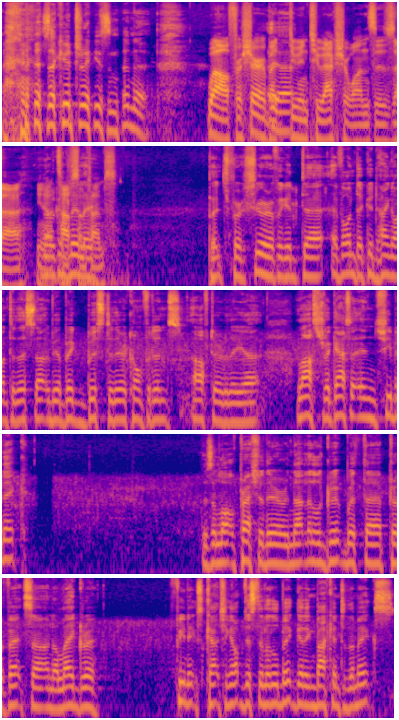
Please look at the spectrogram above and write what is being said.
is a good reason, isn't it? Well, for sure, but Yeah. doing two extra ones is uh, you know No, tough completely. sometimes. But for sure, if we could, uh, if Onda could hang on to this, that would be a big boost to their confidence after the uh, last regatta in Šibenik. There's a lot of pressure there in that little group with uh, Provezza and Alegre. Phoenix catching up just a little bit, getting back into the mix.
